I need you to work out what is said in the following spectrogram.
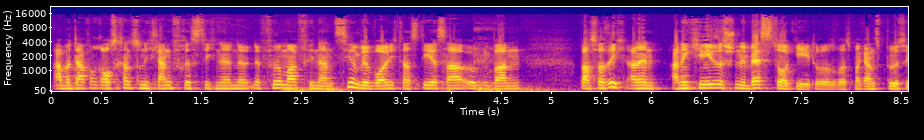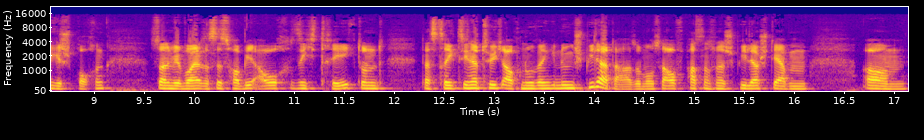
aber daraus kannst du nicht langfristig eine, eine, eine, Firma finanzieren. Wir wollen nicht, dass DSA irgendwann, was weiß ich, an den, an den chinesischen Investor geht oder sowas, mal ganz böse gesprochen, sondern wir wollen, dass das Hobby auch sich trägt und das trägt sich natürlich auch nur, wenn genügend Spieler da sind. Also man muss aufpassen, dass man das Spielersterben ähm,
